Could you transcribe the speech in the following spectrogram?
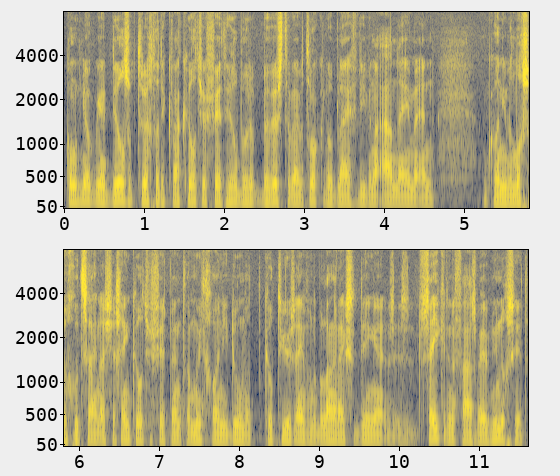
kom ik nu ook weer deels op terug dat ik qua culture fit heel be- bewust erbij betrokken wil blijven wie we nou aannemen. En ook kan iemand nog zo goed zijn, als je geen culture fit bent, dan moet je het gewoon niet doen. Want cultuur is een van de belangrijkste dingen, zeker in de fase waar je ook nu nog zit.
